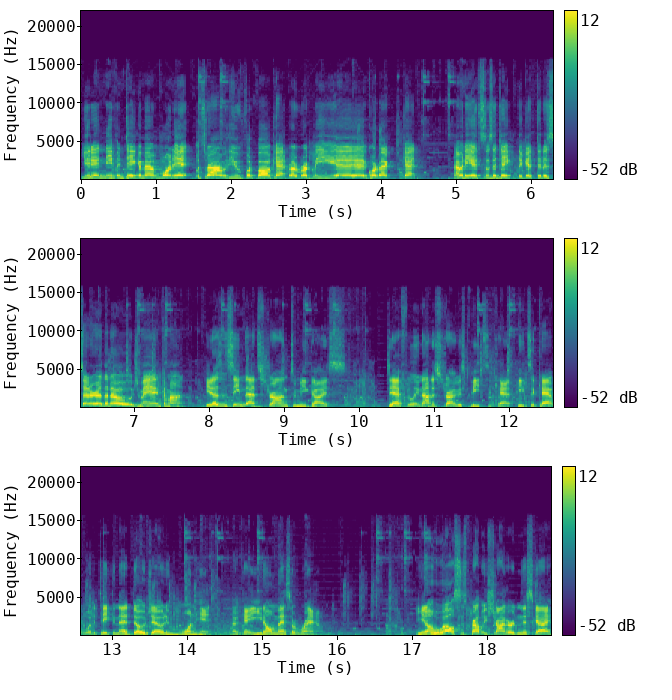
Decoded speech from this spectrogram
You didn't even take him out in one hit. What's wrong with you, football cat, rugby uh, quarterback cat? How many hits does it take to get to the center of the doge, man? Come on. He doesn't seem that strong to me, guys. Definitely not as strong as Pizza Cat. Pizza Cat would have taken that doge out in one hit. Okay, he don't mess around. You know who else is probably stronger than this guy?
